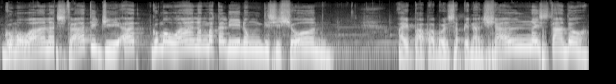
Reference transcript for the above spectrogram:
gumawa ng strategy at gumawa ng matalinong desisyon. Ay papabol sa pinansyal na estado.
